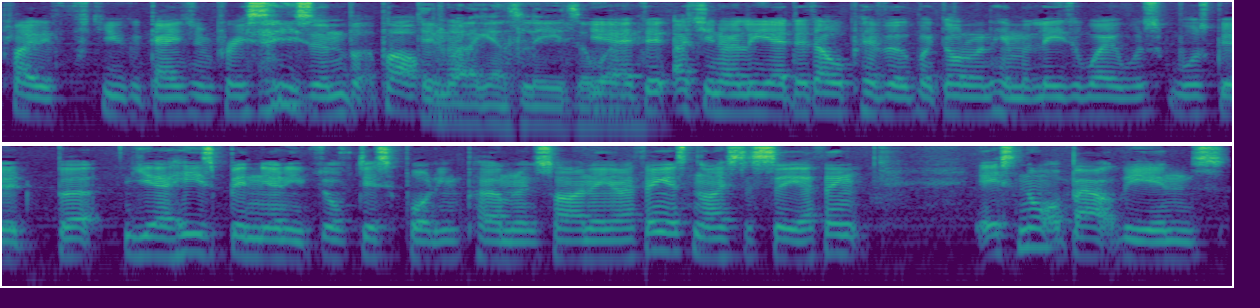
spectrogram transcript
played a few good games in pre-season, but apart Did from well that, against Leeds away. yeah, did, as you know, yeah, the double pivot of McDonald and him at Leeds away was was good. But yeah, he's been the only sort of disappointing permanent signing, and I think it's nice to see. I think it's not about the ins.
